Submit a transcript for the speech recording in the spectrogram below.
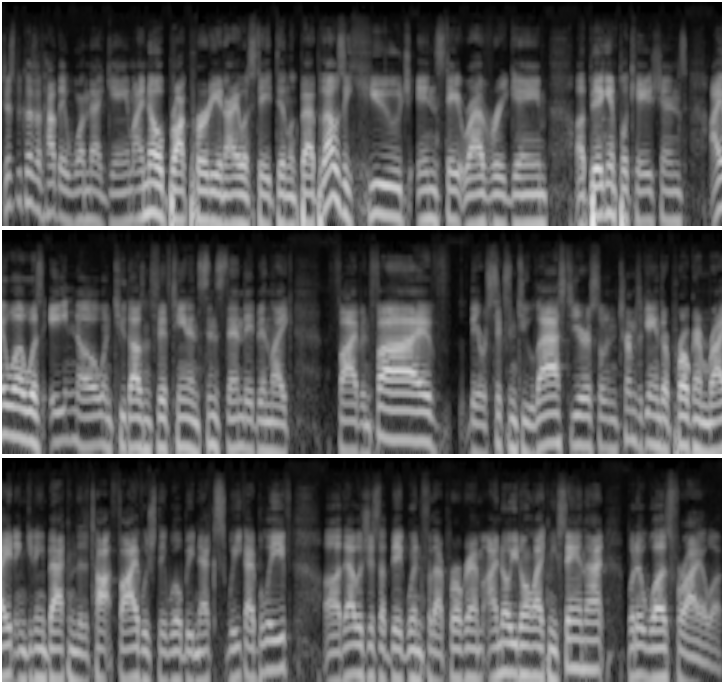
just because of how they won that game. I know Brock Purdy and Iowa State didn't look bad, but that was a huge in-state rivalry game, uh, big implications. Iowa was eight and zero in 2015, and since then they've been like five and five. They were six and two last year. So in terms of getting their program right and getting back into the top five, which they will be next week, I believe, uh, that was just a big win for that program. I know you don't like me saying that, but it was for Iowa.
